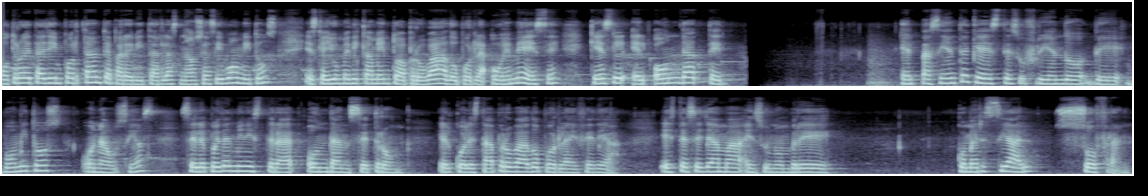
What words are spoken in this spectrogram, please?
Otro detalle importante para evitar las náuseas y vómitos es que hay un medicamento aprobado por la OMS que es el Ondatet. El paciente que esté sufriendo de vómitos o náuseas se le puede administrar ondansetron, el cual está aprobado por la FDA. Este se llama en su nombre comercial Sofran.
